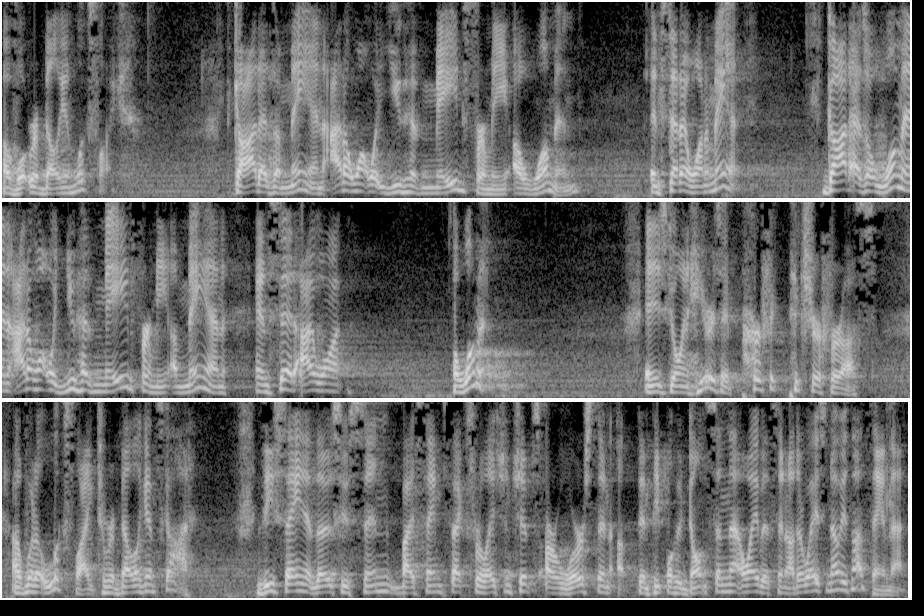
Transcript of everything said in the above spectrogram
of what rebellion looks like. God, as a man, I don't want what you have made for me, a woman. Instead, I want a man. God, as a woman, I don't want what you have made for me, a man. Instead, I want a woman. And he's going, here's a perfect picture for us of what it looks like to rebel against God. Is he saying that those who sin by same sex relationships are worse than, uh, than people who don't sin that way but sin other ways? No, he's not saying that.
